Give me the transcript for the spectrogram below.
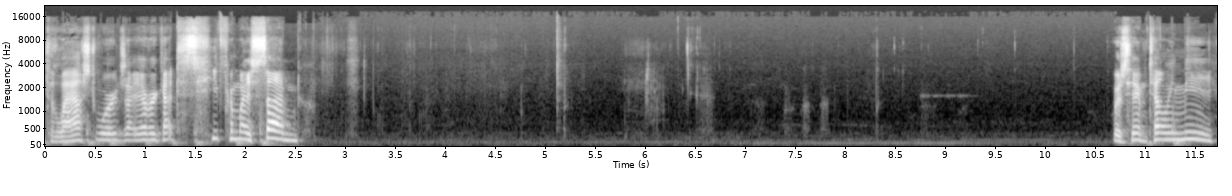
The last words I ever got to see from my son was him telling me,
